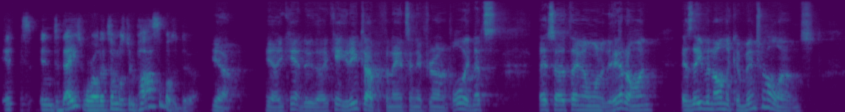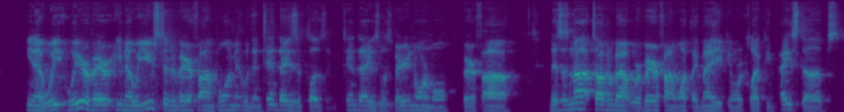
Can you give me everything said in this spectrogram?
it's in today's world, it's almost impossible to do it. Yeah, yeah, you can't do that. You can't get any type of financing if you're unemployed. And that's that's the other thing I wanted to hit on is even on the conventional loans. You know, we we are very you know we used to verify employment within ten days of closing. Ten days was very normal. Verify. This is not talking about we're verifying what they make and we're collecting pay stubs.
